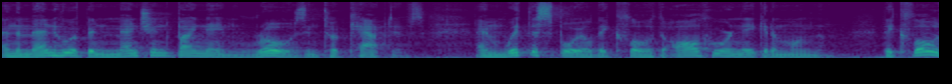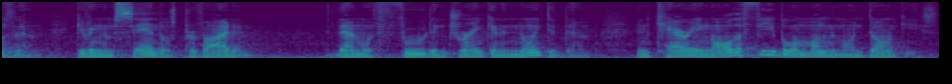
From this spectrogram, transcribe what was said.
And the men who have been mentioned by name rose and took captives. And with the spoil they clothed all who were naked among them. They clothed them, giving them sandals, provided them with food and drink, and anointed them, and carrying all the feeble among them on donkeys.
